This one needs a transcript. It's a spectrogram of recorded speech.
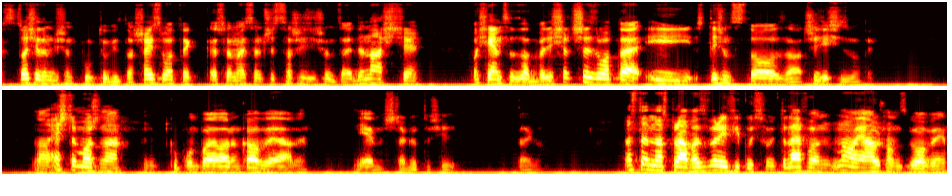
170 punktów jest za 6 zł, SMS-em 360 za 11, 800 za 23 zł i 1100 za 30 zł. No, jeszcze można kupon polarunkowy, ale nie wiem z czego to się tego. Następna sprawa, zweryfikuj swój telefon. No, ja już mam z głowy,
